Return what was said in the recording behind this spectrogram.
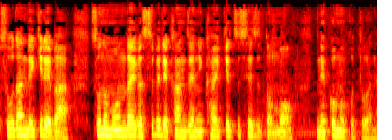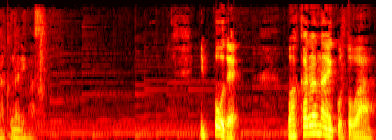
相談できれば、その問題が全て完全に解決せずとも、寝込むことはなくなります。一方で、わからないことは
